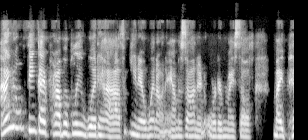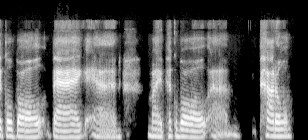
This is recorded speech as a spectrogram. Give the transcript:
I don't think I probably would have, you know, went on Amazon and ordered myself my pickleball bag and my pickleball um, paddle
